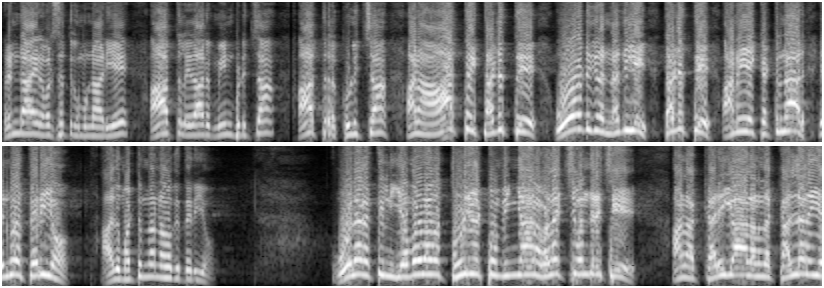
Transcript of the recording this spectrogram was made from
ரெண்டாயிரம் வருஷத்துக்கு முன்னாடியே ஆத்துல எல்லாரும் மீன் பிடிச்சான் ஆத்துல குளிச்சான். ஆனா ஆத்தை தடுத்து ஓடுகிற நதியை தடுத்து அணையை கட்டினார் என்பது தெரியும். அது மட்டும்தான் நமக்கு தெரியும். உலகத்தில் எவ்வளவு தொழில்நுட்பம் விஞ்ஞான வளர்ச்சி வந்துருச்சு? ஆனா கரிகாலன் அந்த கல்லணைய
